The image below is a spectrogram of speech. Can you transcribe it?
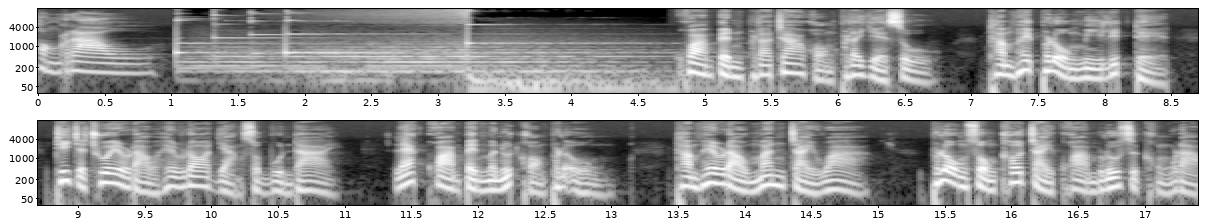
ของเรา ความเป็นพระเจ้าของพระเยซูทำให้พระองค์มีฤทธิเดชที่จะช่วยเราให้รอดอย่างสมบูรณ์ได้ และความเป็นมนุษย์ของพระองค์ ทำให้เรามั่นใจว่า พระองค์ทรงเข้าใจความรู้สึกของเรา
